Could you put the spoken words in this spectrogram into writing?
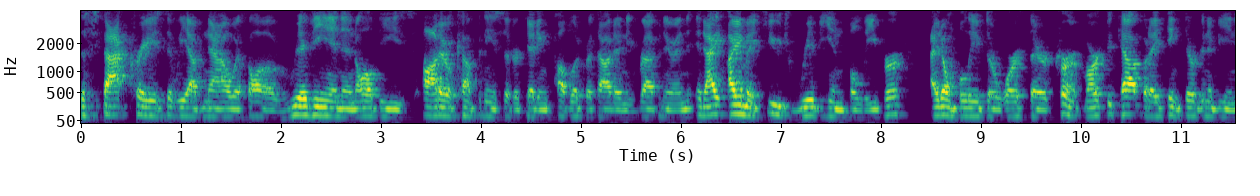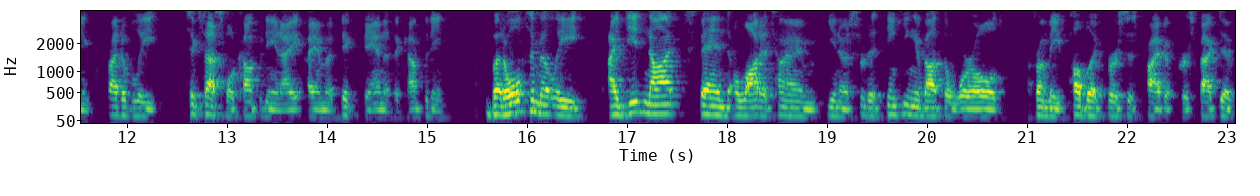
the SPAC craze that we have now with all Rivian and all these auto companies that are getting public without any revenue. And, and I, I, am a huge Rivian believer. I don't believe they're worth their current market cap, but I think they're going to be an incredibly successful company. And I, I am a big fan of the company. But ultimately, I did not spend a lot of time, you know, sort of thinking about the world from a public versus private perspective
